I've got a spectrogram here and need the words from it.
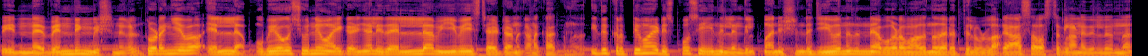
പിന്നെ വെൻഡിങ് മെഷീനുകൾ തുടങ്ങിയവ എല്ലാം ഉപയോഗശൂന്യമായി കഴിഞ്ഞാൽ ഇതെല്ലാം ഇ വേസ്റ്റ് ആയിട്ടാണ് കണക്കാക്കുന്നത്. ഇത് കൃത്യമായി ഡിസ്പോസ് ചെയ്യുന്നില്ലെങ്കിൽ മനുഷ്യന്റെ ജീവന് തന്നെ അപകടമാകുന്ന തരത്തിലുള്ള രാസവസ്തുക്കളാണ് ഇതിൽ നിന്ന്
